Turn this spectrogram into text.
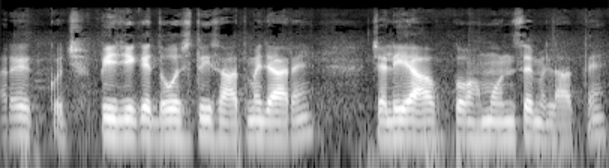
अरे, कुछ पीजी के दोस्त ही साथ में जा रहे हैं। चलिए आपको हम उनसे मिलाते हैं।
